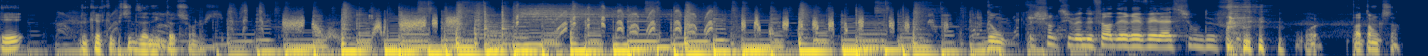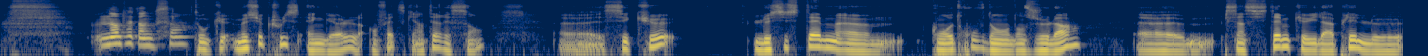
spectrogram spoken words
et de quelques petites anecdotes sur lui. Donc, Je sens que tu vas nous faire des révélations de fou. pas tant que ça. non, pas tant que ça. Donc, Monsieur Chris Engel, en fait, ce qui est intéressant, euh, c'est que le système euh, qu'on retrouve dans, dans ce jeu-là, euh, c'est un système qu'il a appelé le,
